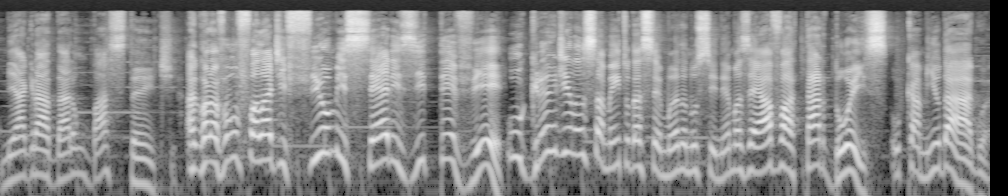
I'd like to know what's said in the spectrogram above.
me agradaram bastante. Agora vamos falar de filmes, séries e TV. O grande lançamento da semana nos cinemas é Avatar 2, O Caminho da Água.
